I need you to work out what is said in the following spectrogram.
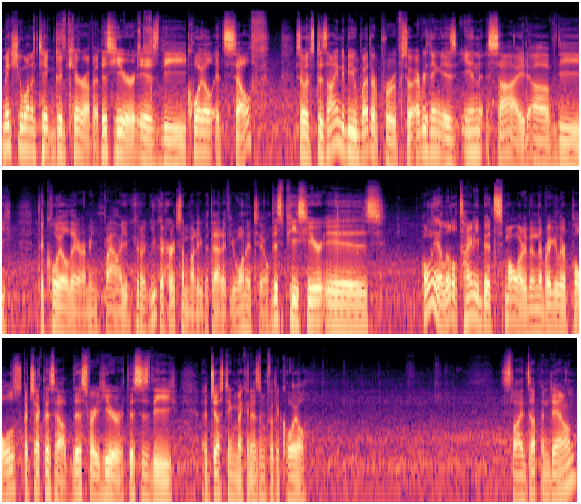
makes you want to take good care of it. This here is the coil itself. So it's designed to be weatherproof, so everything is inside of the the coil there. I mean, wow, you could, you could hurt somebody with that if you wanted to. This piece here is only a little tiny bit smaller than the regular poles, but check this out. This right here, this is the adjusting mechanism for the coil. Slides up and down.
